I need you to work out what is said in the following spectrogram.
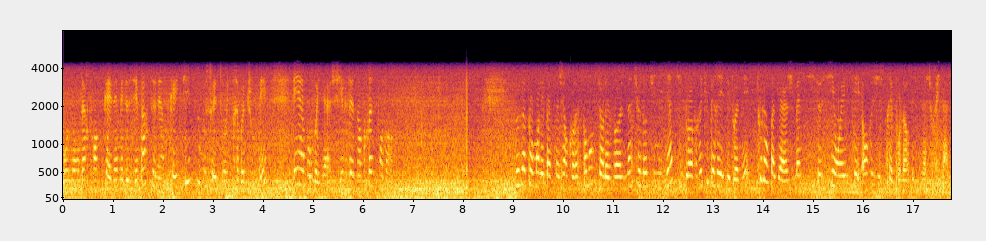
Au nom d'Air France KLM et de ses partenaires SkyTeam, nous vous souhaitons une très bonne journée et un bon voyage si vous êtes en correspondance. Nous informons les passagers en correspondance sur les vols nationaux tunisiens qui doivent récupérer et dédouaner tous leurs bagages, même si ceux-ci ont été enregistrés pour leur destination finale.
